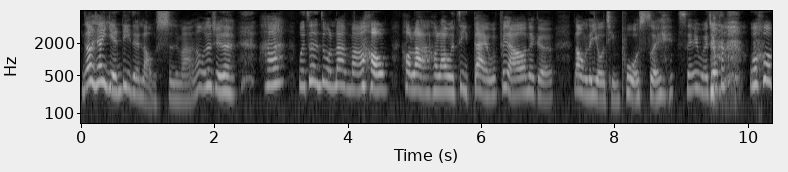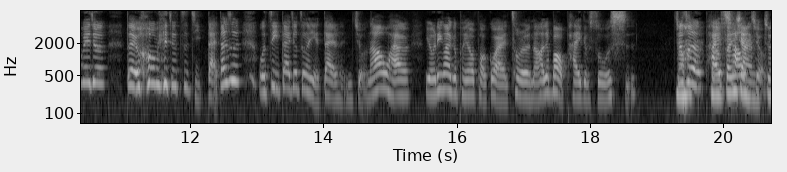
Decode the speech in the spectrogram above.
知道很像严厉的老师嘛？然后我就觉得，啊，我真的这么烂吗？好，好啦，好啦，我自己戴，我不想要那个让我们的友情破碎，所以我就我后面就对我后面就自己戴，但是我自己戴就真的也戴了很久，然后我还有有另外一个朋友跑过来凑热闹，他就帮我拍一个缩时，就是拍分超久。享就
